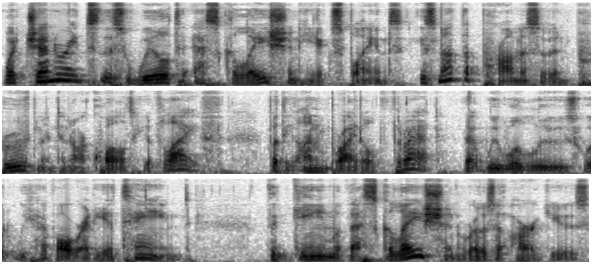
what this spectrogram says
What generates this will to escalation, he explains, is not the promise of improvement in our quality of life, but the unbridled threat that we will lose what we have already attained. The game of escalation, Rosa argues,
